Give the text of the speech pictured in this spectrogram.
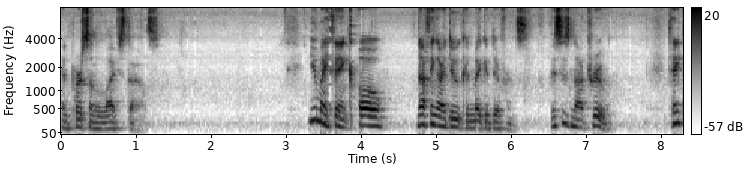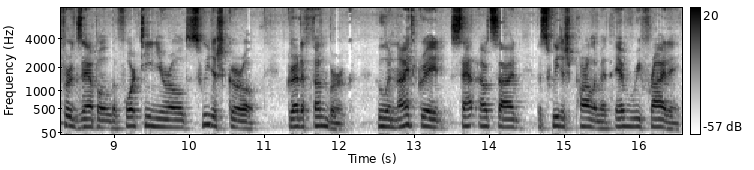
and personal lifestyles. You may think, oh, nothing I do can make a difference. This is not true. Take, for example, the 14 year old Swedish girl Greta Thunberg, who in ninth grade sat outside the Swedish parliament every Friday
